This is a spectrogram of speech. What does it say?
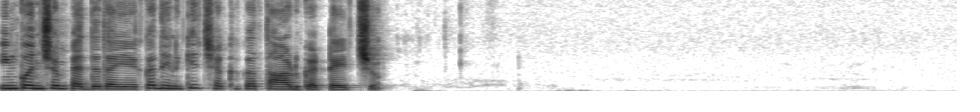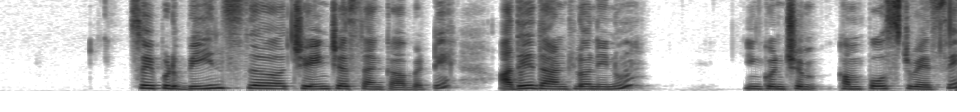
ఇంకొంచెం పెద్దదయ్యాక దీనికి చక్కగా తాడు కట్టేయచ్చు. సో ఇప్పుడు బీన్స్ చేంజ్ uh, చేస్తాం కాబట్టి అదే దాంట్లో నేను ఇంకొంచెం కంపోస్ట్ వేసి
